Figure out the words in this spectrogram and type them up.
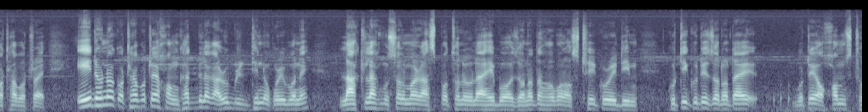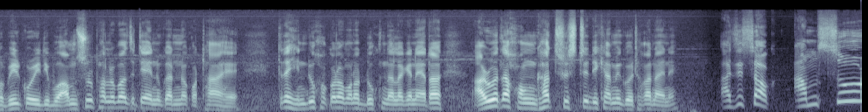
কথা বতৰাই। এই ধৰণৰ কথা বতৰাই সংঘাতবিলাক আৰু বৃদ্ধি নকৰিবনে? লাখ লাখ মুছলমান ৰাজপথলৈ ওলাই আহিব জনতা ভৱন অস্থিৰ কৰি দিম কোটি কোটি জনতাই গোটেই অসম স্থবিৰ কৰি দিব আমচুৰ ফালৰ পৰা যেতিয়া এনেকুৱা ধৰণৰ কথা আহে তেতিয়া হিন্দুসকলৰ মনত দুখ নালাগেনে? এটা আৰু এটা সংঘাত সৃষ্টিৰ দিশে আমি গৈ থকা নাইনে? আজি চাওক আমচুৰ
